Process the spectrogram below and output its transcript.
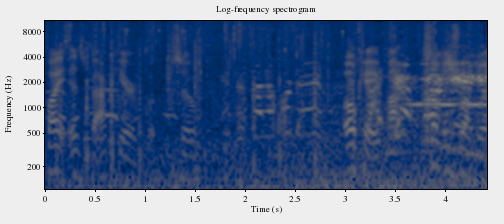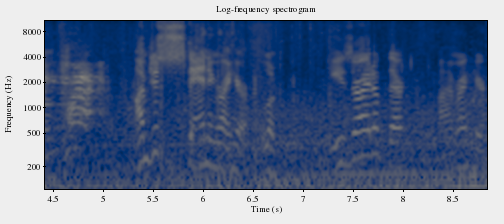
Fight is back here, but so. Okay, my, something's rumbling. I'm just standing right here. Look, he's right up there. I'm right here.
